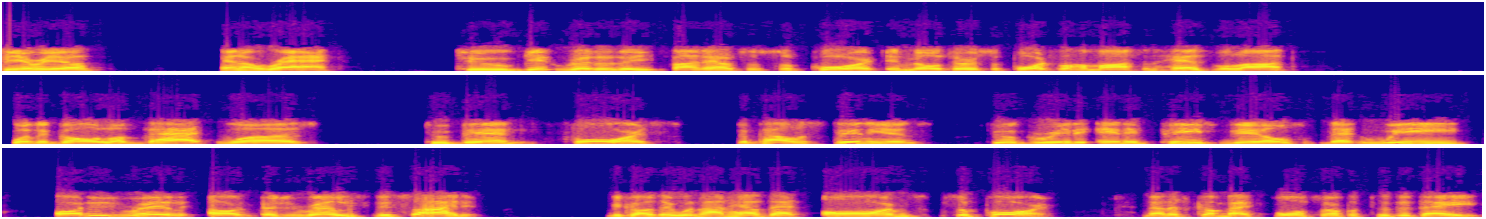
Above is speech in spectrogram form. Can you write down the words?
Syria, and Iraq to get rid of the financial support and military support for Hamas and Hezbollah, well, the goal of that was to then force the Palestinians to agree to any peace deals that we or the Israeli, or Israelis decided, because they would not have that arms support. Now let's come back full circle to today.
